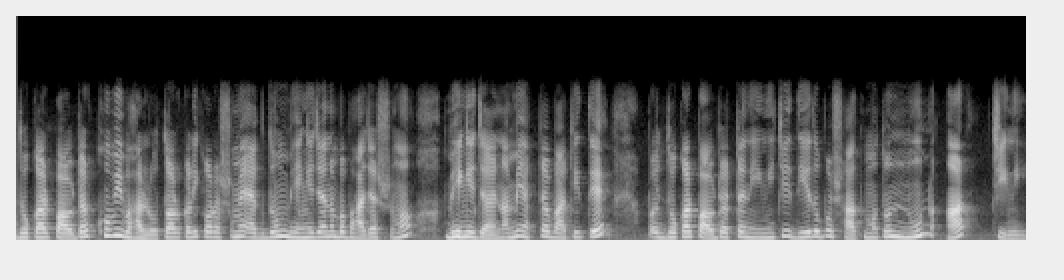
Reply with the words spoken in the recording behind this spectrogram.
ধোকার পাউডার খুবই ভালো। তরকারি করার সময় একদম ভেঙে যায় না বা ভাজার সময় ভেঙে যায় না। আমি একটা বাটিতে ধোকার পাউডারটা নিয়ে নিচ্ছি দিয়ে দেবো স্বাদ মতন নুন আর চিনি।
